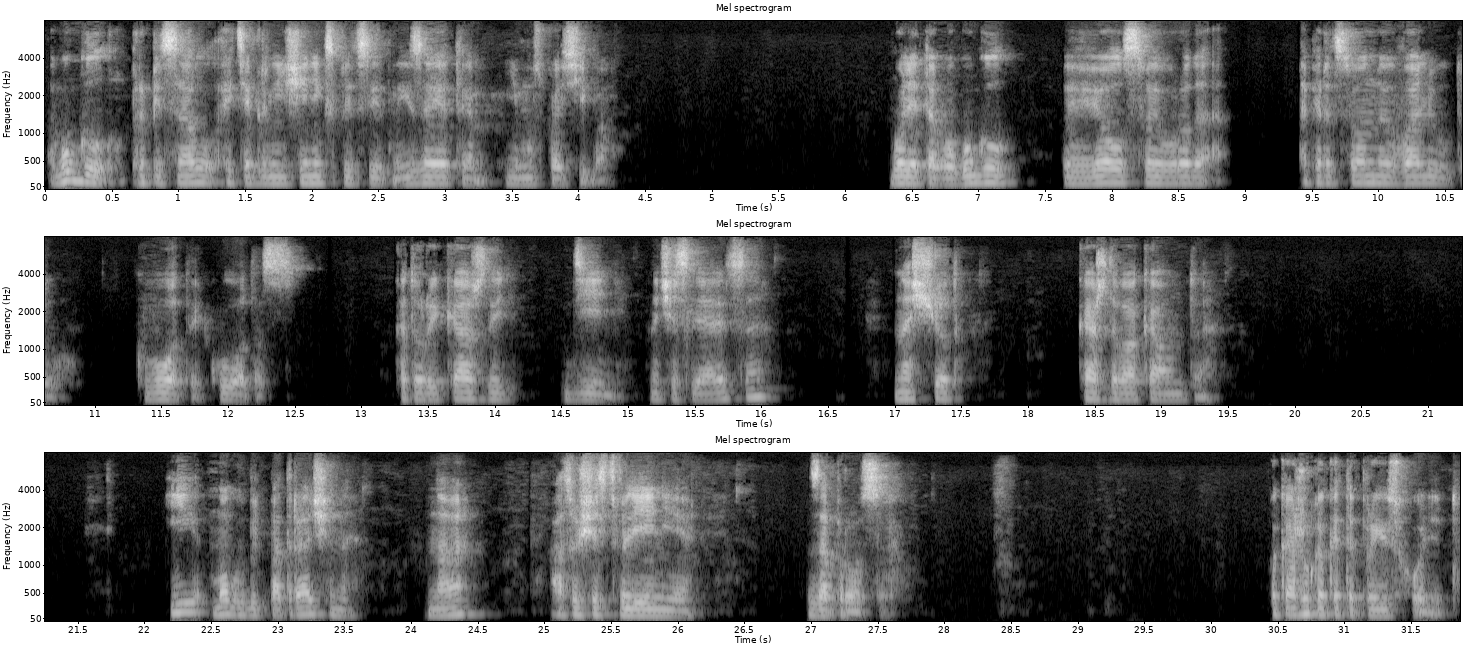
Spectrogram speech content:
Google прописал эти ограничения эксплицитно, и за это ему спасибо. Более того, Google ввел своего рода операционную валюту, квоты, quotas, которые каждый день начисляются на счет каждого аккаунта и могут быть потрачены на осуществление запросов. Покажу, как это происходит.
